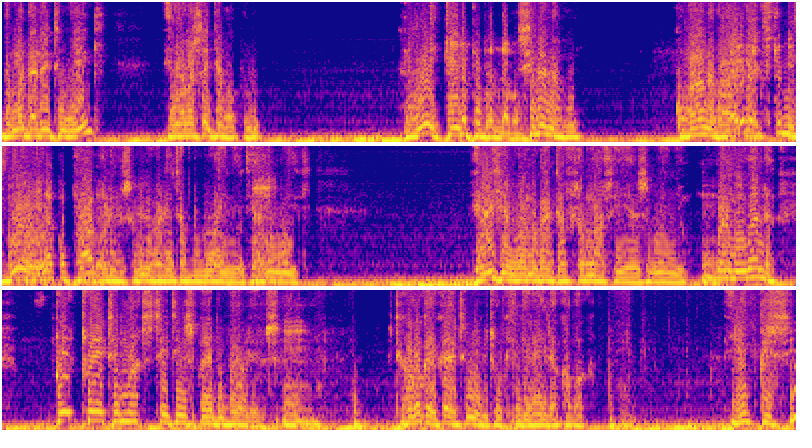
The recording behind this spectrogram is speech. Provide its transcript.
the moderate wing ey'abasajja bakulu ne sina nabo kubanga bakola ensobire baleeta bubi wine nti ali wiiki era kyenvamuga nti afuta maaso yenzibwa ennyo bano mu uganda twe- twetema state inspired violence. Tikabaka yeka yatema ebitooke ngerayira kabaka. Upc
